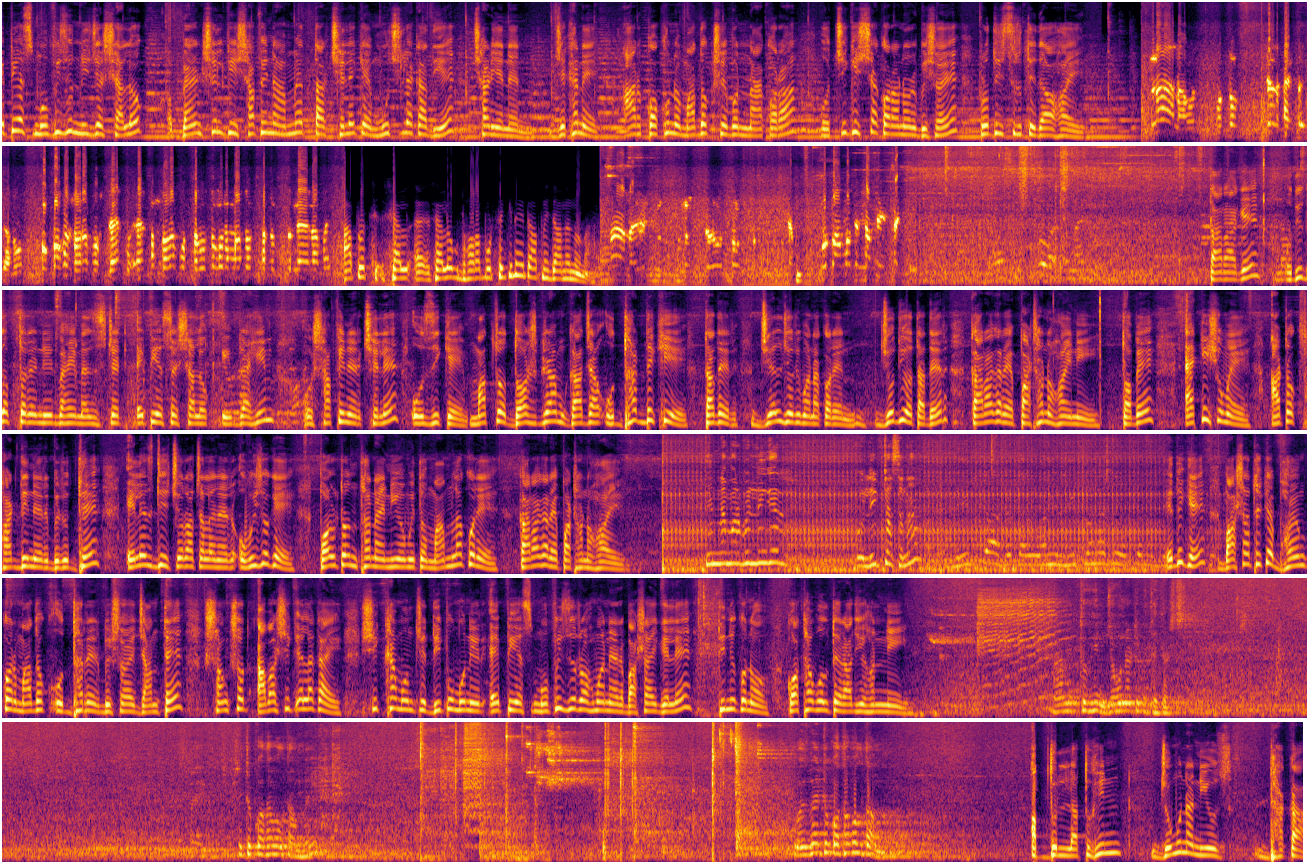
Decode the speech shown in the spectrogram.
এপিএস মফিজুর নিজের শ্যালক ও ব্যান্ড শিল্পী শাফিন আহমেদ তার ছেলেকে মুচলেকা দিয়ে ছাড়িয়ে নেন, যেখানে আর কখনো মাদক সেবন না করা ও চিকিৎসা করানোর বিষয়ে প্রতিশ্রুতি দেওয়া হয়। না না আপনার শ্যালক ধরা পড়ছে কিনা এটা আপনি জানেনও না। তার আগে অধিদপ্তরের নির্বাহী ম্যাজিস্ট্রেট এপিএস এর শ্যালক ইব্রাহিম ও শাফিনের ছেলে ওজিকে মাত্র দশ গ্রাম গাঁজা উদ্ধার দেখিয়ে তাদের জেল জরিমানা করেন। যদিও তাদের কারাগারে পাঠানো হয়নি। তবে একই সময়ে আটক ফারদিনের বিরুদ্ধে এলএসডি চোরাচালানের অভিযোগে পল্টন থানায় নিয়মিত মামলা করে কারাগারে পাঠানো হয়। তিন নম্বর বিল্ডিং এর লিফট আছে না? এদিকে বাসা থেকে ভয়ঙ্কর মাদক উদ্ধারের বিষয়ে জানতে সংসদ আবাসিক এলাকায় শিক্ষামন্ত্রী দীপু দীপুমনির এপিএস মফিজুর রহমানের বাসায় গেলে তিনি কোনো কথা বলতে রাজি হননি। আমি তুহিন যমুনা টিভি থেকে আসছি। কথা বলতাম ওই ভাই একটু কথা বলতাম? আবদুল্লাহ তুহিন যমুনা নিউজ ঢাকা।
